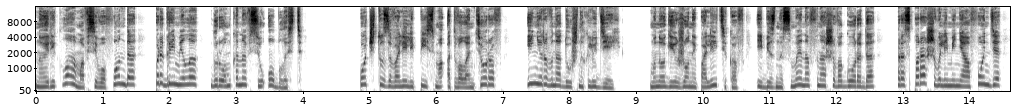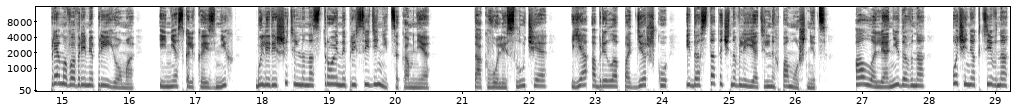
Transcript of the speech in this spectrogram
но и реклама всего фонда прогремела громко на всю область. Почту завалили письма от волонтеров и неравнодушных людей. Многие жены политиков и бизнесменов нашего города – расспрашивали меня о фонде прямо во время приема, и несколько из них были решительно настроены присоединиться ко мне. Так, волей случая, я обрела поддержку и достаточно влиятельных помощниц. Алла Леонидовна очень активно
